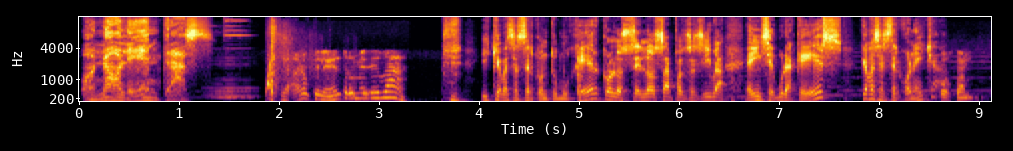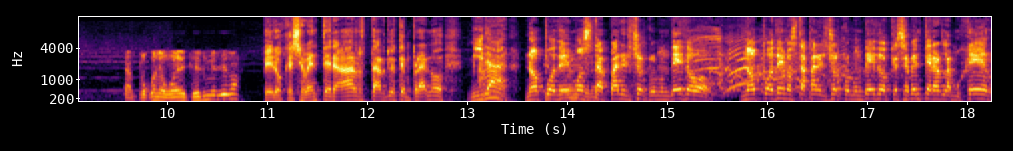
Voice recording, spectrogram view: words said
¿O no le entras? Claro que le entro, mi diva. ¿Y qué vas a hacer con tu mujer? ¿Con lo celosa, posesiva e insegura que es? ¿Qué vas a hacer con ella? Pues tam- tampoco le voy a decir, mi diva. Pero que se va a enterar tarde o temprano. Mira, Ah, no a podemos tapar el sol con un dedo. No podemos tapar el sol con un dedo, que se va a enterar la mujer.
